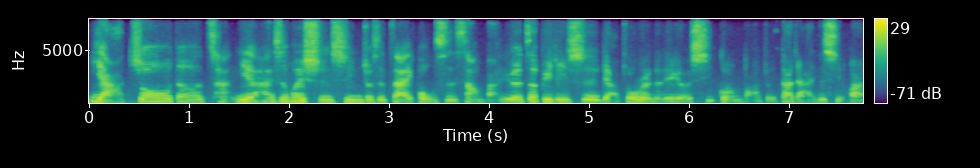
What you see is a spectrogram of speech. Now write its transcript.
亚洲的产业还是会实行，就是在公司上班，因为这毕竟是亚洲人的一个习惯吧。就大家还是喜欢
